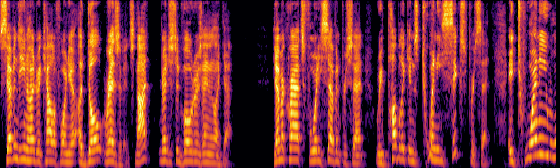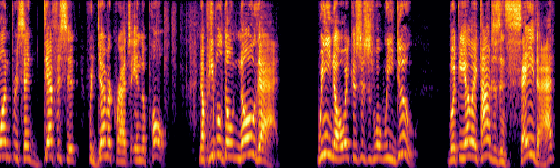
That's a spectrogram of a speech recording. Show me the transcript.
1,700 California adult residents, not registered voters, anything like that. Democrats, 47%, Republicans, 26%. A 21% deficit for Democrats in the poll. Now, people don't know that. We know it because this is what we do. But the LA Times doesn't say that.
